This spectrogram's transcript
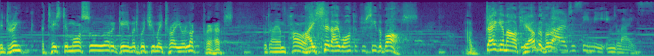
A drink, a tasty morsel, or a game at which you may try your luck, perhaps. But I am powerless. I said I wanted to see the boss. Now drag him out here You before I... desire to see me, Inglis.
